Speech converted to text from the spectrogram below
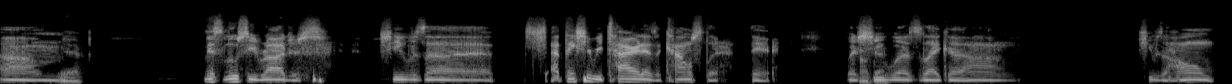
Um, yeah. Miss Lucy Rogers, she was uh, I think she retired as a counselor there but okay. she was like a um, she was a mm-hmm. home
